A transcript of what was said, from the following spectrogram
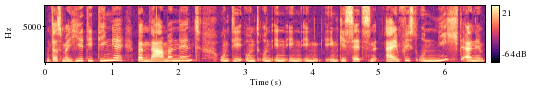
und dass man hier die Dinge beim Namen nennt und, die, und, und in, in, in, in Gesetzen einfließt und nicht einem,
